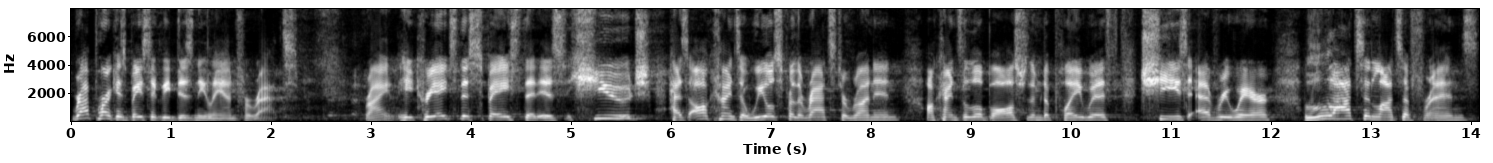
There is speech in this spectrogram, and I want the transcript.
Rat Park is basically Disneyland for rats right? He creates this space that is huge, has all kinds of wheels for the rats to run in, all kinds of little balls for them to play with, cheese everywhere, lots and lots of friends,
